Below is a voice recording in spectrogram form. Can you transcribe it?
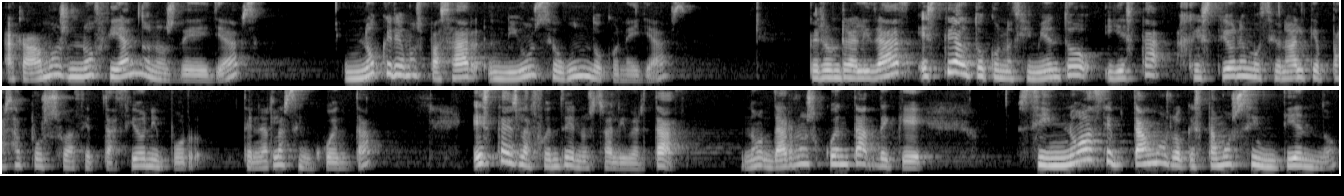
acabamos no fiándonos de ellas, no queremos pasar ni un segundo con ellas, pero en realidad este autoconocimiento y esta gestión emocional que pasa por su aceptación y por tenerlas en cuenta, esta es la fuente de nuestra libertad, ¿no? Darnos cuenta de que si no aceptamos lo que estamos sintiendo,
